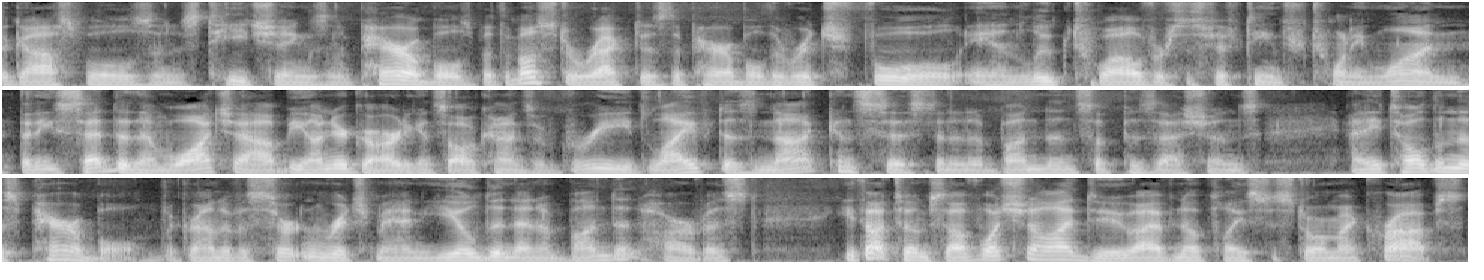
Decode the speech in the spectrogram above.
the Gospels and his teachings and the parables, but the most direct is the parable of the rich fool in Luke 12, verses 15 through 21. Then he said to them, Watch out, be on your guard against all kinds of greed. Life does not consist in an abundance of possessions. And he told them this parable The ground of a certain rich man yielded an abundant harvest. He thought to himself, What shall I do? I have no place to store my crops.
